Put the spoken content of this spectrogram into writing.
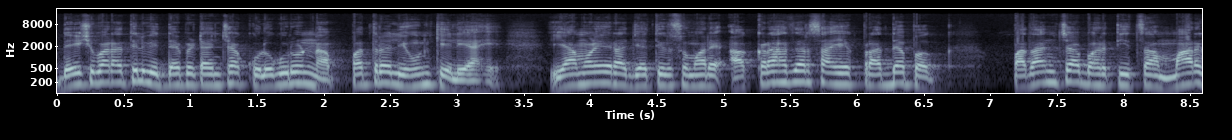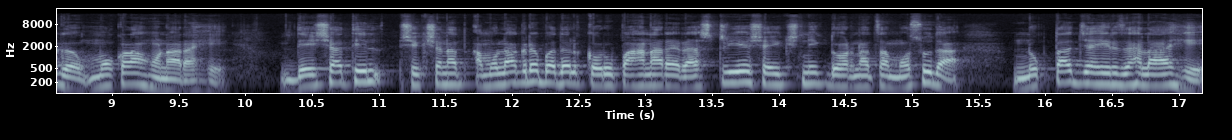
देशभरातील विद्यापीठांच्या कुलगुरूंना पत्र लिहून केले आहे. यामुळे राज्यातील सुमारे अकरा हजार सहाय्यक प्राध्यापक पदांच्या भरतीचा मार्ग मोकळा होणार आहे. देशातील शिक्षणात आमूलाग्र बदल करू पाहणाऱ्या राष्ट्रीय शैक्षणिक धोरणाचा मसुदा नुकताच जाहीर झाला आहे.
